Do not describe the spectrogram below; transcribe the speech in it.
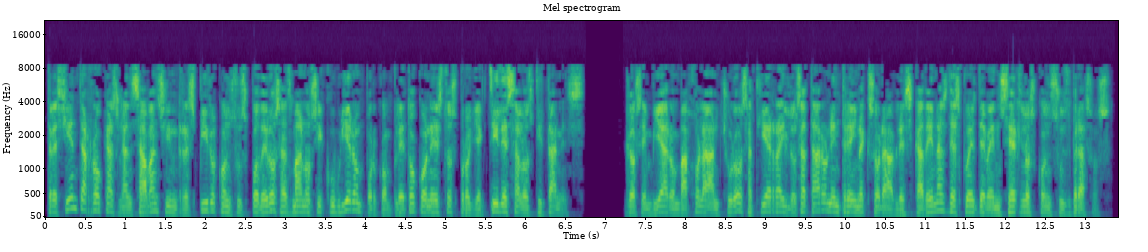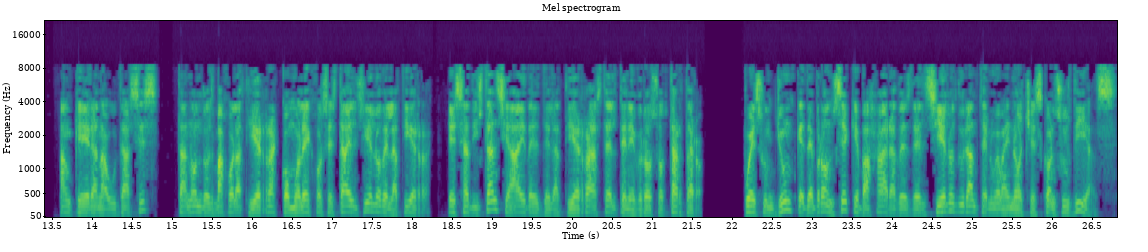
Trescientas rocas lanzaban sin respiro con sus poderosas manos y cubrieron por completo con estos proyectiles a los titanes. Los enviaron bajo la anchurosa tierra y los ataron entre inexorables cadenas después de vencerlos con sus brazos. Aunque eran audaces, tan hondos bajo la tierra como lejos está el cielo de la tierra, esa distancia hay desde la tierra hasta el tenebroso tártaro. Pues un yunque de bronce que bajara desde el cielo durante nueve noches con sus días,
